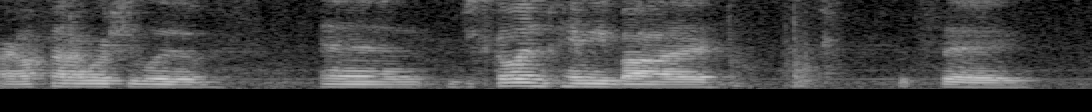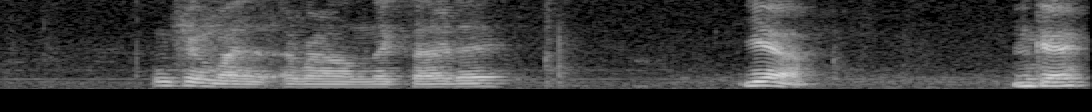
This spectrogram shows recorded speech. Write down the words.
Alright, I'll find out where she lives. And just go ahead and pay me by, let's say, you can pay me by around next Saturday. Yeah. Okay.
